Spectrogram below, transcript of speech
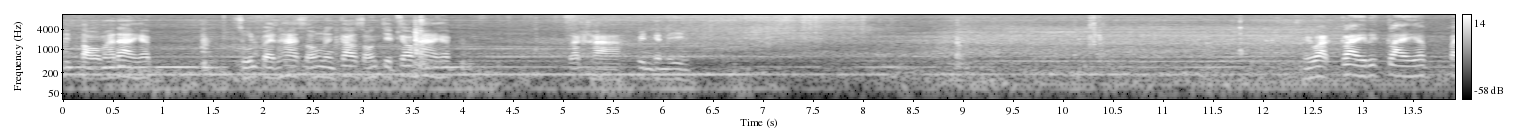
ติดต่อมาได้ครับ 0852192795 ครับ ราคาเป็นกันเองไม่ว่าใกล้หรือไกลครับไป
